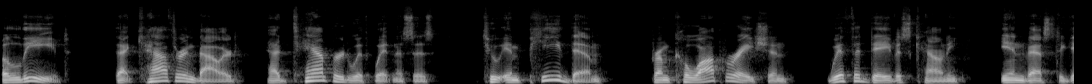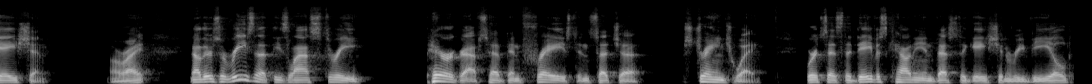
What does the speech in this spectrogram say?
believed that Catherine Ballard had tampered with witnesses to impede them from cooperation with the Davis County investigation. All right. Now, there's a reason that these last three paragraphs have been phrased in such a strange way, where it says the Davis County investigation revealed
